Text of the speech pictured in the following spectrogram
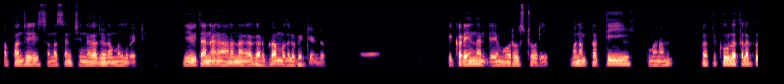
అప్పటి చేసి సమస్యను చిన్నగా చూడడం మొదలుపెట్టి జీవితాన్ని ఆనందంగా గడపడం మొదలుపెట్టిండు. ఇక్కడ ఏంటంటే మోరల్ స్టోరీ. మనం ప్రతి మనం ప్రతికూలతలకు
